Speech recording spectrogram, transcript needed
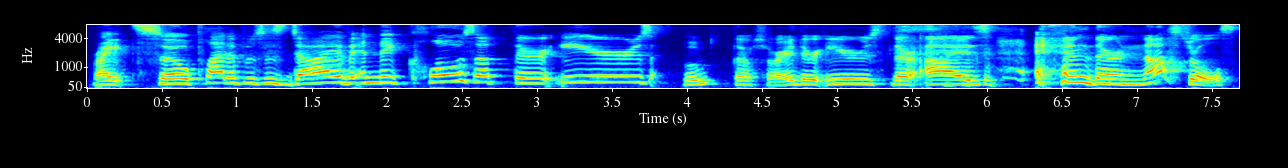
Right, so platypuses dive and they close up their ears, oops, they're sorry, their ears, their eyes, and their nostrils.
